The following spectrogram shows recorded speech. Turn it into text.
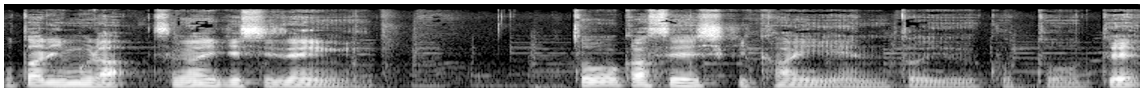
小谷村津賀池自然園。10日正式開園ということで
